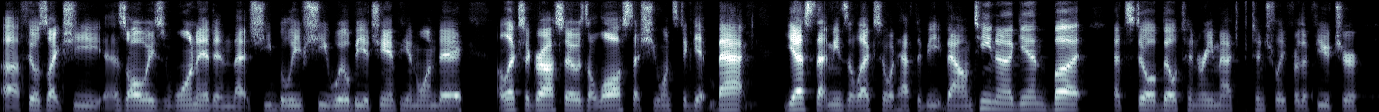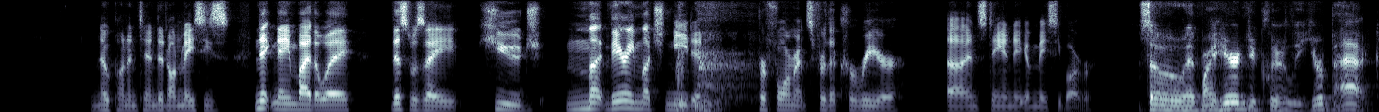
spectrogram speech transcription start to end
uh, feels like she has always wanted and that she believes she will be a champion one day. Alexa Grasso is a loss that she wants to get back. Yes, that means Alexa would have to beat Valentina again, but that's still a built in rematch potentially for the future. No pun intended on Maycee's nickname, by the way. This was a huge, very much needed performance for the career uh, and standing of Maycee Barber. So, am I hearing you clearly? You're back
